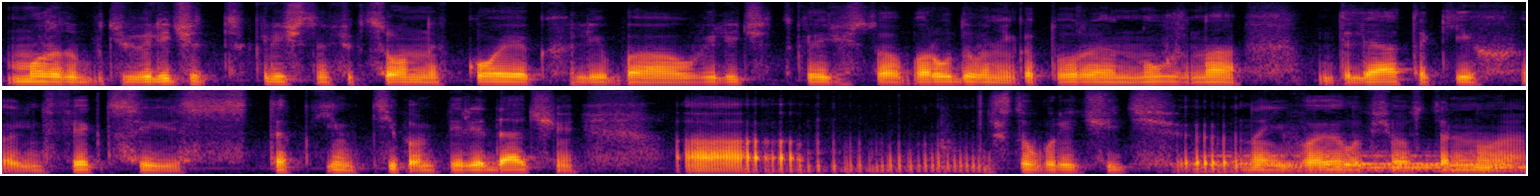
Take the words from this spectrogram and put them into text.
может быть увеличит количество инфекционных коек, либо увеличит количество оборудования, которое нужно для таких инфекций с таким типом передачи, а, чтобы лечить э, на ИВЛ и все остальное.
